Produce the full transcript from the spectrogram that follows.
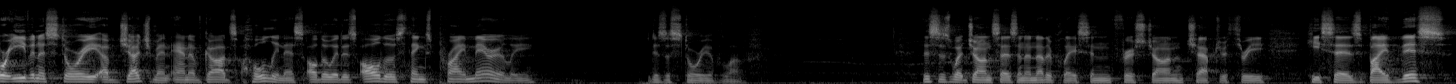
or even a story of judgment and of God's holiness, although it is all those things primarily, it is a story of love. This is what John says in another place in 1 John chapter 3 he says, By this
